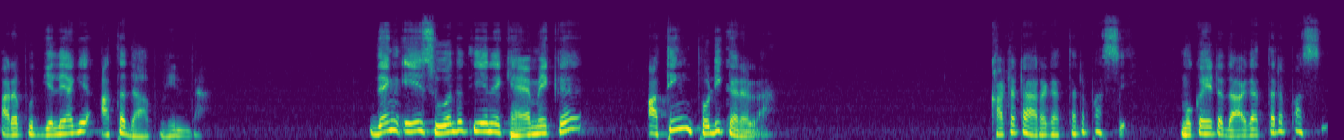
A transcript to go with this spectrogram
අර පුද්ගලයාගේ අතදාපු හින්දා. දැන් ඒ සුවඳ තියෙන කෑම එක අතින් පොඩි කරලා කටට අරගත්තට පස්සේ. මොකහිට දාගත්තට පස්සේ.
